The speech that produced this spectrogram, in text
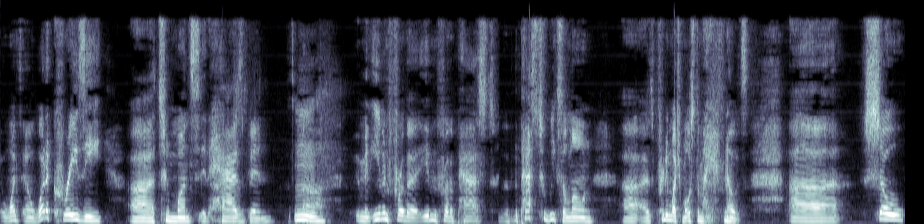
once, and what a crazy uh two months it has been. Mm. Uh, I mean, even for the even for the past the, the past two weeks alone, uh, is pretty much most of my notes. Uh, so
